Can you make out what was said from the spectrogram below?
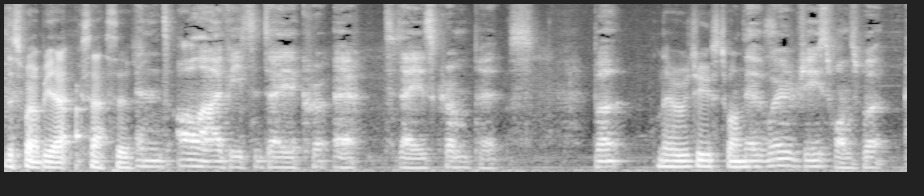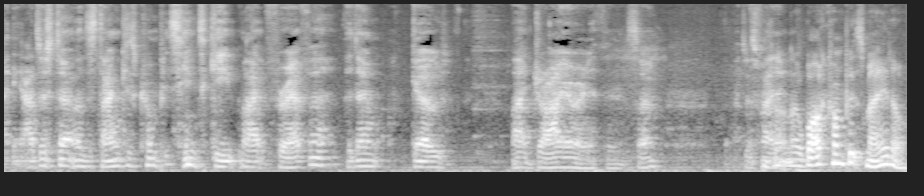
this won't be excessive. And all I've eaten today, uh, today is crumpets. But They're reduced ones. They were reduced ones, but I, I just don't understand because crumpets seem to keep like forever. They don't go like dry or anything. So I just I don't it. know what are crumpets made of.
